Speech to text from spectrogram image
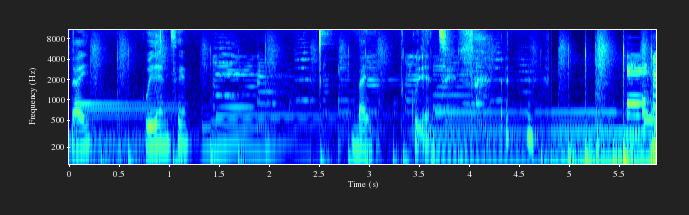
bye, cuídense, bye, cuídense.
